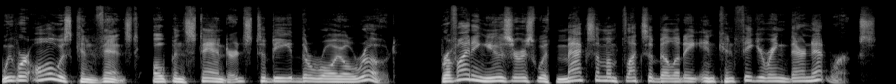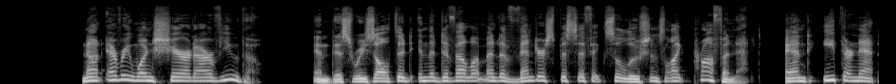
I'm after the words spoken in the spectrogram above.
We were always convinced open standards to be the royal road providing users with maximum flexibility in configuring their networks. Not everyone shared our view, though, and this resulted in the development of vendor specific solutions like Profinet and Ethernet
